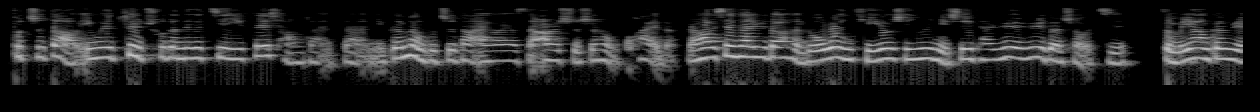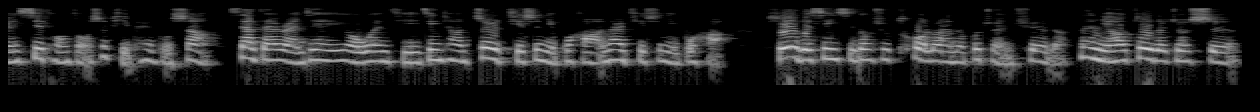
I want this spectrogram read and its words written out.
不知道，因为最初的那个记忆非常短暂，你根本不知道 iOS 二十是很快的。然后现在遇到很多问题，又是因为你是一台越狱的手机。怎么样跟原系统总是匹配不上？下载软件也有问题，经常这儿提示你不好，那儿提示你不好，所有的信息都是错乱的、不准确的。那你要做的就是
